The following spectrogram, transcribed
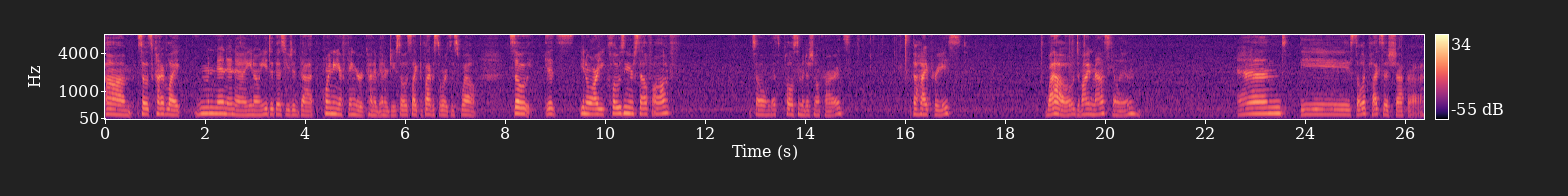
Um, so it's kind of like, nah, nah, nah, you know, you did this, you did that, pointing your finger kind of energy. So it's like the Five of Swords as well. So it's, you know, are you closing yourself off? So let's pull some additional cards. The High Priest. Wow, Divine Masculine. And the Solar Plexus Chakra.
